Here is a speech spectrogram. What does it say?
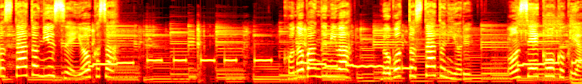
オスタートニュースへようこそ。この番組はロボットスタートによる音声広告や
